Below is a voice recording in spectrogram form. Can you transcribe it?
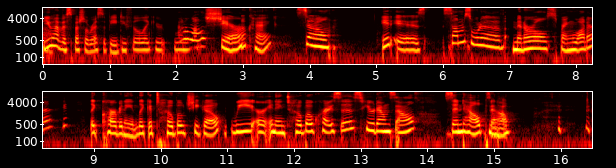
you have a special recipe. Do you feel like you're Oh, I'll share. okay? So it is some sort of mineral spring water, like carbonated, like a Topo Chico. We are in a Tobo crisis here down south. Send help now. help.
